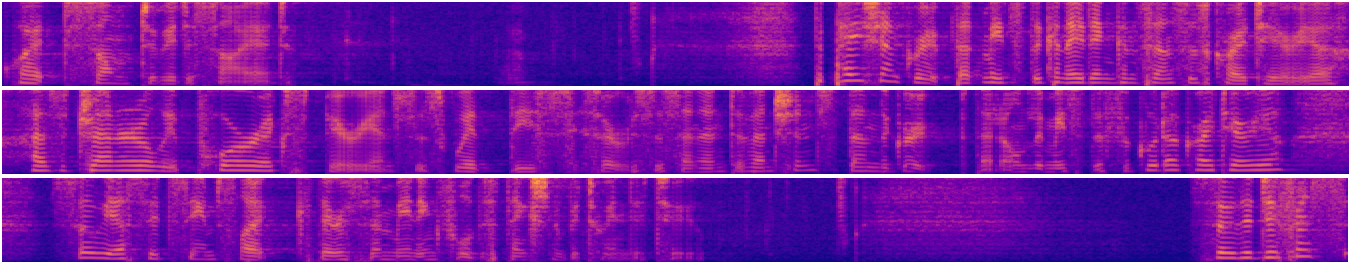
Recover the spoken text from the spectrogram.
quite some to be desired. The patient group that meets the Canadian consensus criteria has generally poorer experiences with these services and interventions than the group that only meets the Fukuda criteria. So yes, it seems like there's a meaningful distinction between the two. So the difference,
